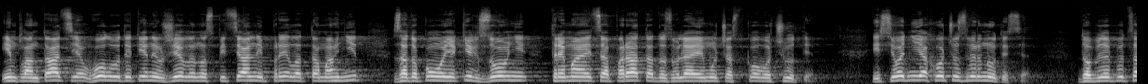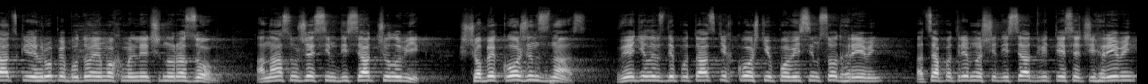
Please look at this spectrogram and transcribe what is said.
імплантація. В голову дитини вживлено спеціальний прилад та магніт, за допомогою яких зовні тримається апарат та дозволяє йому частково чути. І сьогодні я хочу звернутися до депутатської групи Будуємо Хмельниччину разом, а нас уже 70 чоловік, щоби кожен з нас виділив з депутатських коштів по 800 гривень, а це потрібно 62 тисячі гривень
